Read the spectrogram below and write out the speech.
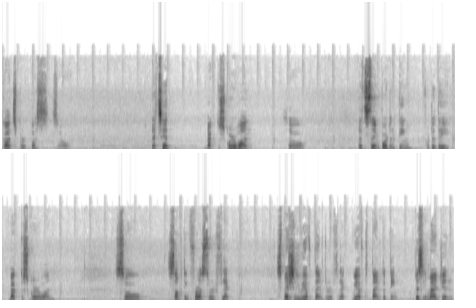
God's purpose. So that's it. Back to square one. So that's the important thing for today. Back to square one. So something for us to reflect. Especially we have time to reflect. We have the time to think. Just imagine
